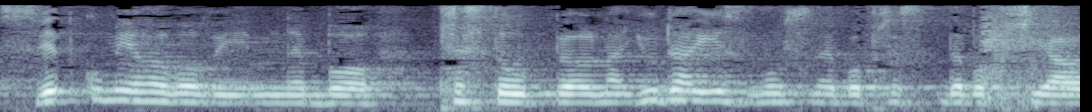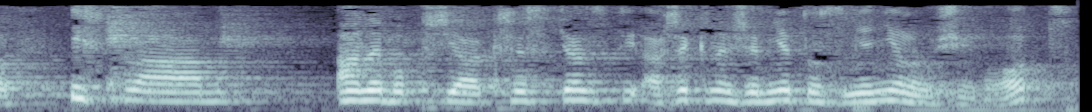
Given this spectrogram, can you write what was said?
svědkům Jehovovým, nebo přestoupil na judaismus, nebo, přes, nebo přijal islám, anebo přijal křesťanství a řekne, že mě to změnilo život,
